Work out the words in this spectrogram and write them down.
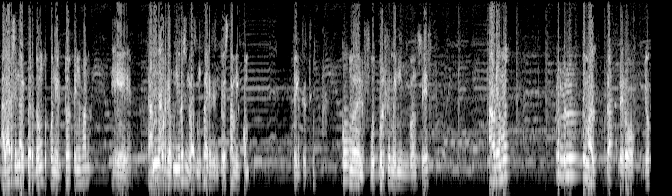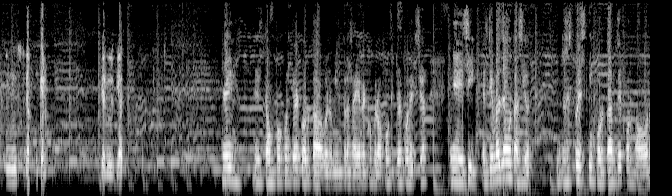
al Arsenal, perdón, con el Tottenham, eh, también por libros en las mujeres, entonces también como del fútbol femenino, entonces habremos los demás, pero yo estoy de que de Luis Díaz. está un poco entrecortado, bueno, mientras ahí recuperó un poquito de conexión. Eh, sí, el tema es de votación. Entonces, pues, importante, por favor,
